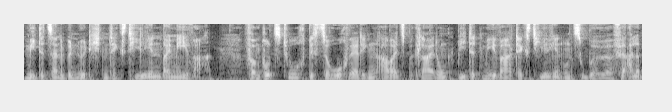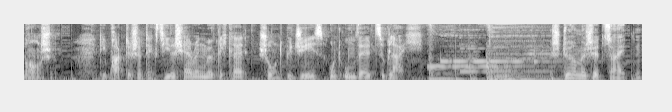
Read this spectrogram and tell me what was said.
mietet seine benötigten Textilien bei Mewa. Vom Putztuch bis zur hochwertigen Arbeitsbekleidung bietet Mewa Textilien und Zubehör für alle Branchen. Die praktische Textilsharing-Möglichkeit schont Budgets und Umwelt zugleich. Stürmische Zeiten,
